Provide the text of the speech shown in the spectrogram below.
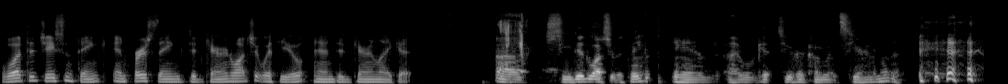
what did Jason think? And first thing, did Karen watch it with you? And did Karen like it? Uh, she did watch it with me, and I will get to her comments here in a minute.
